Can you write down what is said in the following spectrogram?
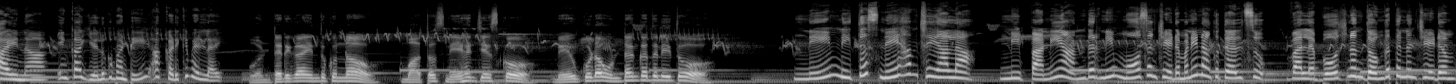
హైనా ఇంకా ఎలుగుబంటి అక్కడికి వెళ్ళాయి. ఒంటరిగా ఎందుకున్నావు? మాతో స్నేహం చేసుకో. మేము కూడా ఉంటాం కదా నీతో. నేను నీతో స్నేహం చేయాలా? నీ పని అందర్నీ మోసం చేయడమని నాకు తెలుసు. వాళ్ళ భోజనం దొంగతనం చేయడం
